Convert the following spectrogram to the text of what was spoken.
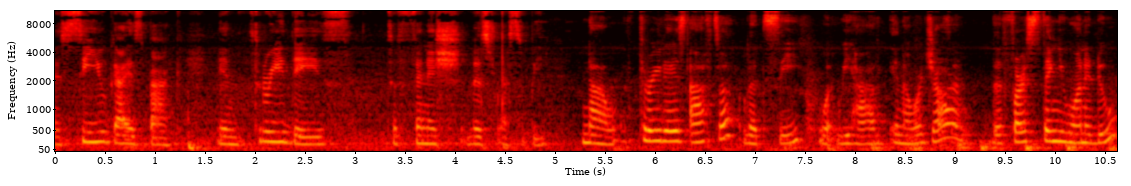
to see you guys back in three days to finish this recipe. Now, three days after, let's see what we have in our jar. The first thing you want to do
